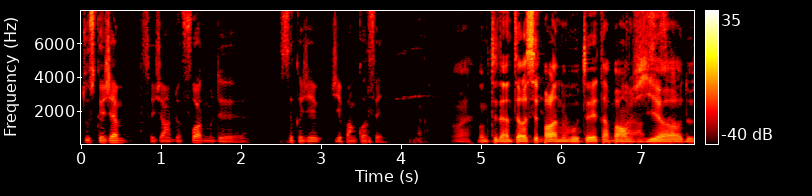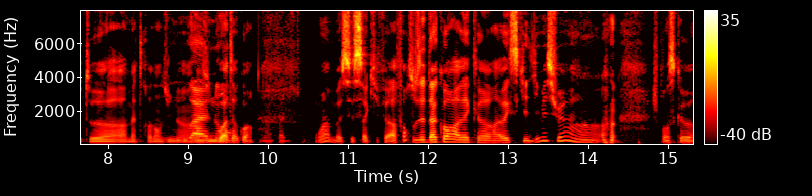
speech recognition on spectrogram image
tout ce que j'aime, ce genre de forme de ce que j'ai n'ai pas encore fait. Voilà. Ouais. Donc tu étais intéressé par la nouveauté, t'as pas Voilà, envie euh, de te euh, mettre dans une, dans Ouais, une non, boîte quoi. non, pas du tout. Ouais, bah, c'est ça qui fait la force. Vous êtes d'accord avec, euh, avec ce qui est dit, messieurs Je pense que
